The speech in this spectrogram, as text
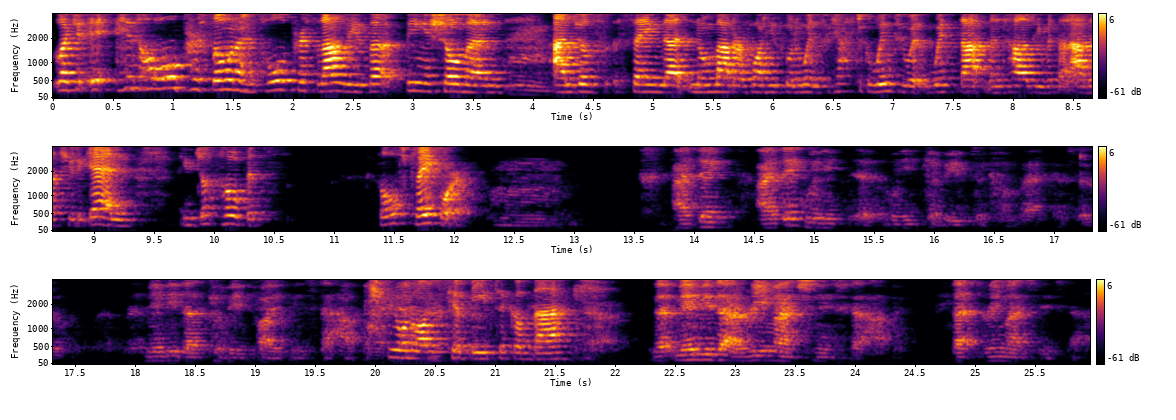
like it, his whole persona, his whole personality is about being a showman mm. and just saying that no matter what he's going to win, so he has to go into it with that mentality, with that attitude again. So you just hope it's it's all to play for. Mm. I think I think we need uh, we need Khabib to come back instead of maybe that Khabib fight needs to happen. Everyone wants Khabib to come back. Yeah. That maybe that rematch needs to happen. That rematch needs to happen.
